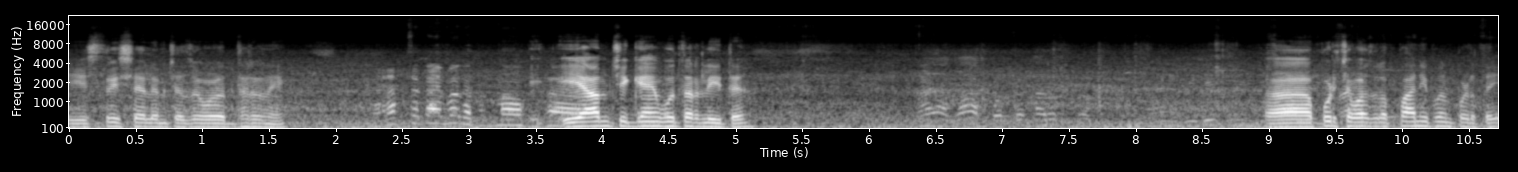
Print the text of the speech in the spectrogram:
हे श्रीशैलमच्या जवळ धरण आहे हे आमची गँग उतरली इथं हा, पुढच्या बाजूला पाणी पण पडतंय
